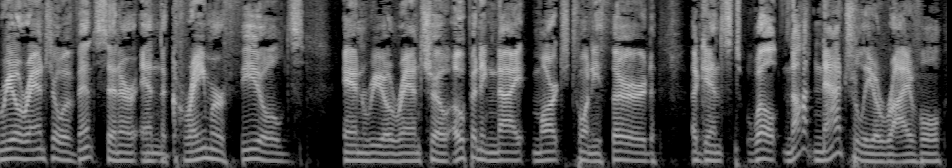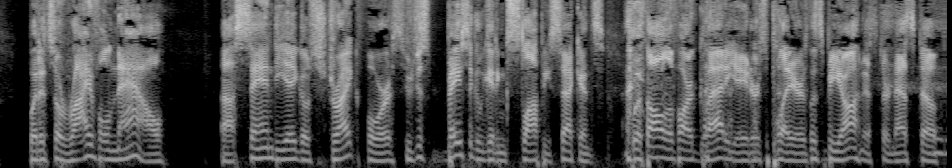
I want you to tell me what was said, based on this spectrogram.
Rio Rancho Event Center and the Kramer Fields in Rio Rancho. Opening night, March 23rd, against, well, not naturally a rival, but it's a rival now. Uh, San Diego Strike Force, who's just basically getting sloppy seconds with all of our Gladiators players. Let's be honest, Ernesto.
